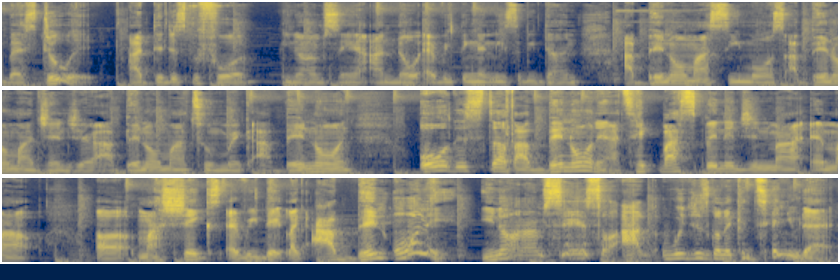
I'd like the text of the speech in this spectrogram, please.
let's do it. I did this before. You know what I'm saying? I know everything that needs to be done. I've been on my sea moss. I've been on my ginger. I've been on my turmeric. I've been on all this stuff. I've been on it. I take my spinach and my and my uh my shakes every day. Like I've been on it. You know what I'm saying? So I we're just gonna continue that.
